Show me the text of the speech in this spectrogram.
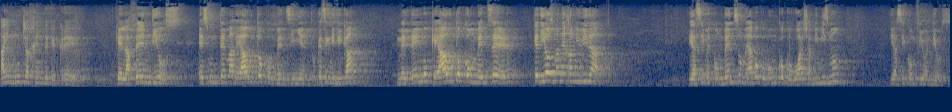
Hay mucha gente que cree que la fe en Dios es un tema de autoconvencimiento. ¿Qué significa? Me tengo que autoconvencer que Dios maneja mi vida. Y así me convenzo, me hago como un coco wash a mí mismo y así confío en Dios.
